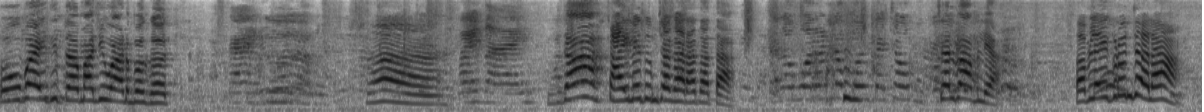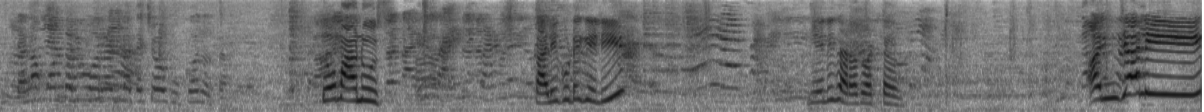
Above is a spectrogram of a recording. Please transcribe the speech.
तो उभा आहे तिथं माझी वाट बघत. हा. बाय बाय जा सायले तुमच्या घरात आता. चल बाबल्या. बाबल्या इकडून चल. त्याला कोणतरी ओरडला त्याच्यावर भुकत होता. तो माणूस. काली कुठे गेली? गेली घरात वाटत. अंजली!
